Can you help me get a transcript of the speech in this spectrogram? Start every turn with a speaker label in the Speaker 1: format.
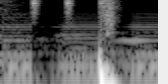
Speaker 1: Thank you.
